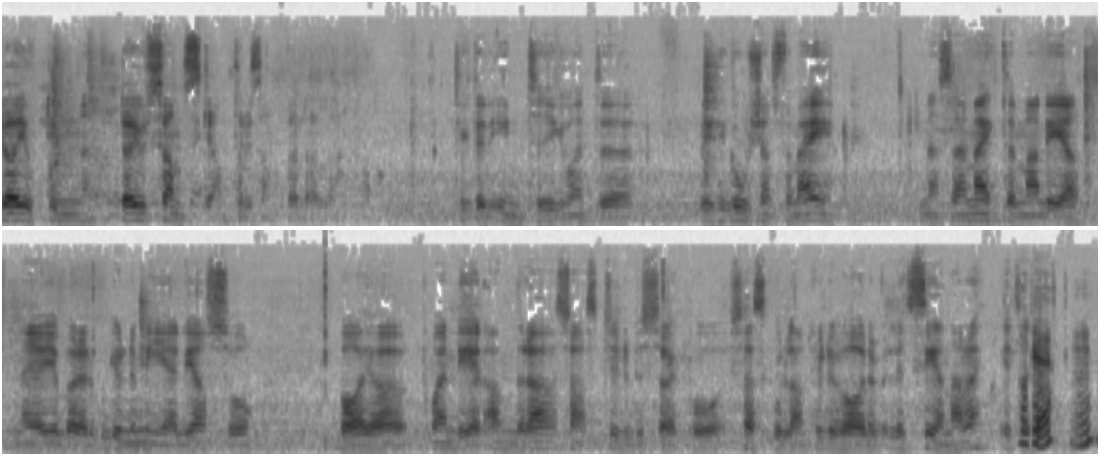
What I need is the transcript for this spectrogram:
du har gjort din, du har gjort svenskan till exempel. Eller, ja. Tyckte ett intyg var inte riktigt godkänt för mig. Men sen märkte man det att när jag började på Grund Media så var jag på en del andra så studiebesök på särskolan, hur det var lite senare i tiden. Okej. Mm.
